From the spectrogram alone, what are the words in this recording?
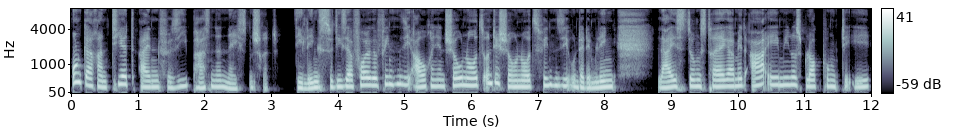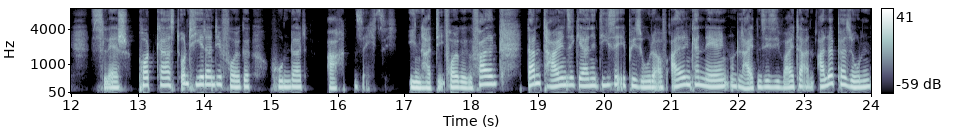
und garantiert einen für Sie passenden nächsten Schritt. Die Links zu dieser Folge finden Sie auch in den Show Notes und die Show Notes finden Sie unter dem Link Leistungsträger mit ae-blog.de slash podcast und hier dann die Folge 168. Ihnen hat die Folge gefallen, dann teilen Sie gerne diese Episode auf allen Kanälen und leiten Sie sie weiter an alle Personen,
